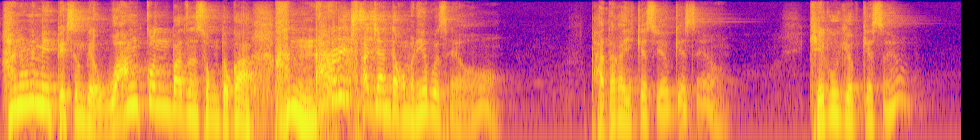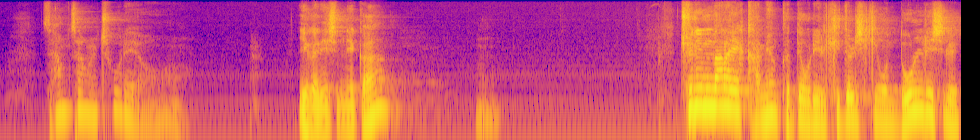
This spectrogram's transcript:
하나님의 백성들 왕권 받은 성도가 한 나라를 차지한다고 한번 해보세요. 바다가 있겠어요? 없겠어요? 계곡이 없겠어요? 상상을 초월해요. 이해가 되십니까 주님 나라에 가면 그때 우리를 기절시키고 놀리실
